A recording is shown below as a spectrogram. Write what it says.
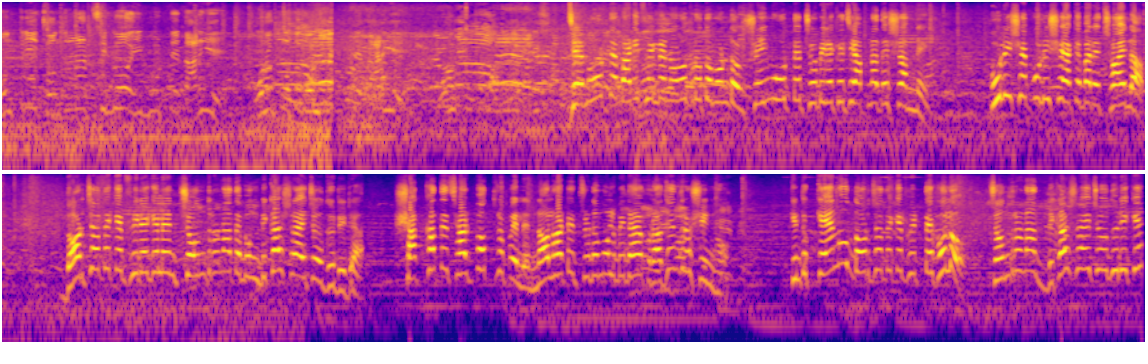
মন্ত্রী চন্দ্রনাথ সিংহ এই মুহূর্তে দাঁড়িয়ে অনুব্রত দাঁড়িয়ে যে মুহূর্তে বাড়ি ফিরলেন অনুব্রত মন্ডল সেই মুহূর্তে ছবি রেখেছি আপনাদের সামনে। পুলিশে পুলিশে একেবারে ছয় লাভ দরজা থেকে ফিরে গেলেন চন্দ্রনাথ এবং বিকাশ রায়চৌধুরীরা। সাক্ষাতে ছাড়পত্র পেলেন নলহাটের তৃণমূল বিধায়ক রাজেন্দ্র সিংহ। কিন্তু কেন দরজা থেকে ফিরতে হলো চন্দ্রনাথ বিকাশ রায়চৌধুরীকে.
